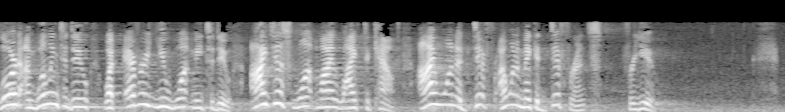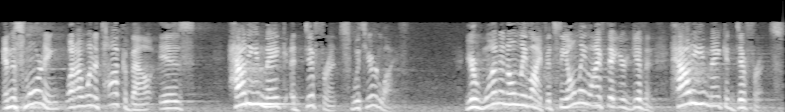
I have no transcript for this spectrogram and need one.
Lord, I'm willing to do whatever you want me to do. I just want my life to count. I want to diff- I want to make a difference for you. And this morning, what I want to talk about is how do you make a difference with your life? Your one and only life. It's the only life that you're given. How do you make a difference?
